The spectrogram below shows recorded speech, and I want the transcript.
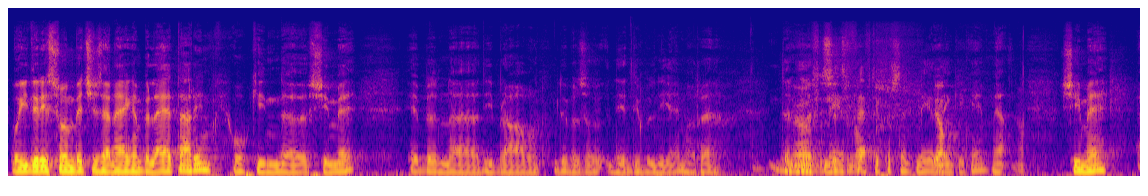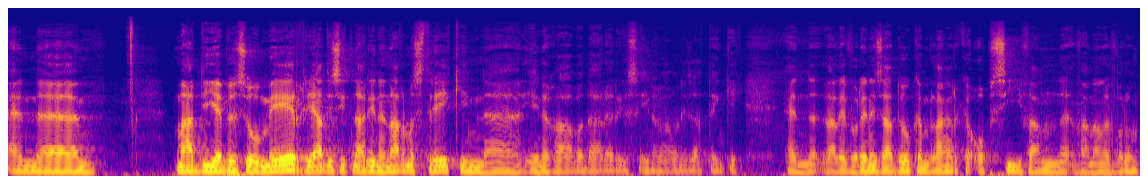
Maar iedereen heeft zo'n beetje zijn eigen beleid daarin. Ook in uh, Chimay hebben uh, die brouwen, dubbel zo, nee dubbel niet, hè, maar uh, de Ja, helft meer, zitten 50% meer Ja. denk ik. Hè. Ja. Ja. Chimay. En, uh, maar die hebben zo meer, ja, die zitten daar in een arme streek in uh, Enegouwen, daar ergens, Enegouwen is dat denk ik. En uh, allee, voor hen is dat ook een belangrijke optie van, uh, van een vorm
